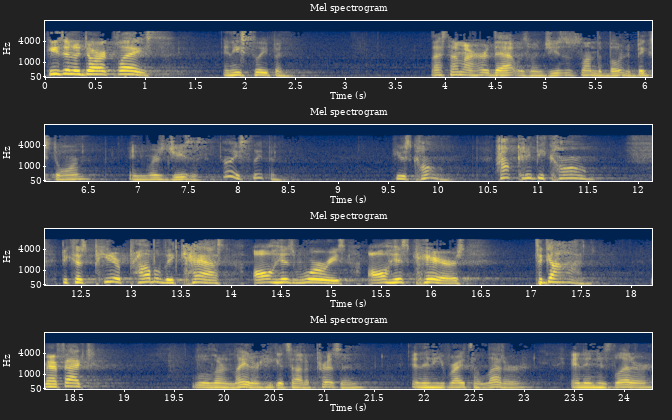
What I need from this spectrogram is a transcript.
He's in a dark place and he's sleeping. Last time I heard that was when Jesus was on the boat in a big storm. And where's Jesus? Oh, he's sleeping. He was calm. How could he be calm? Because Peter probably cast all his worries, all his cares to God. Matter of fact, we'll learn later, he gets out of prison and then he writes a letter. And in his letter,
